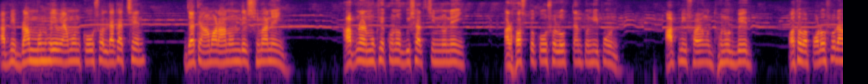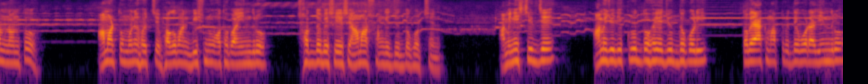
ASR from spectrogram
আপনি ব্রাহ্মণ হয়েও এমন কৌশল দেখাচ্ছেন যাতে আমার আনন্দের সীমা নেই। আপনার মুখে কোনো বিষাদ চিহ্ন নেই আর হস্তকৌশল অত্যন্ত নিপুণ। আপনি স্বয়ং ধনুর্বেদ অথবা পরশুরাম নন তো? আমার তো মনে হচ্ছে ভগবান বিষ্ণু অথবা ইন্দ্র ছদ্মবেশে এসে আমার সঙ্গে যুদ্ধ করছেন। আমি নিশ্চিত যে আমি যদি ক্রুদ্ধ হয়ে যুদ্ধ করি, তবে একমাত্র দেবরাজ ইন্দ্র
